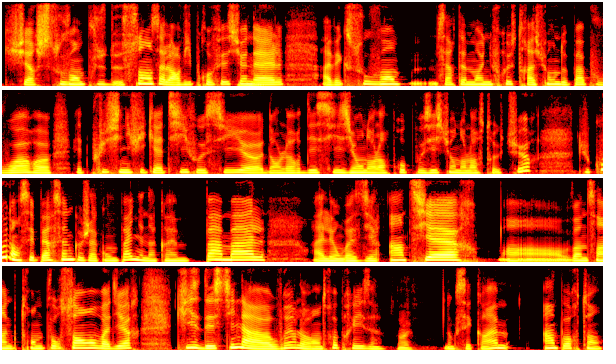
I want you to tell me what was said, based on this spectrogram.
qui cherchent souvent plus de sens à leur vie professionnelle, mhm. avec souvent certainement une frustration de ne pas pouvoir être plus significatif aussi dans leurs décisions, dans leurs propositions, dans leur structure. Du coup, dans ces personnes que j'accompagne, il y en a quand même pas mal. Allez, on va se dire un tiers, 25-30%, on va dire, qui se destinent à ouvrir leur entreprise. Donc c'est quand même important.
